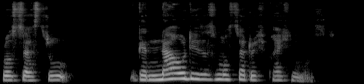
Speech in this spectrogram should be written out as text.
Bloß, dass du genau dieses Muster durchbrechen musst.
